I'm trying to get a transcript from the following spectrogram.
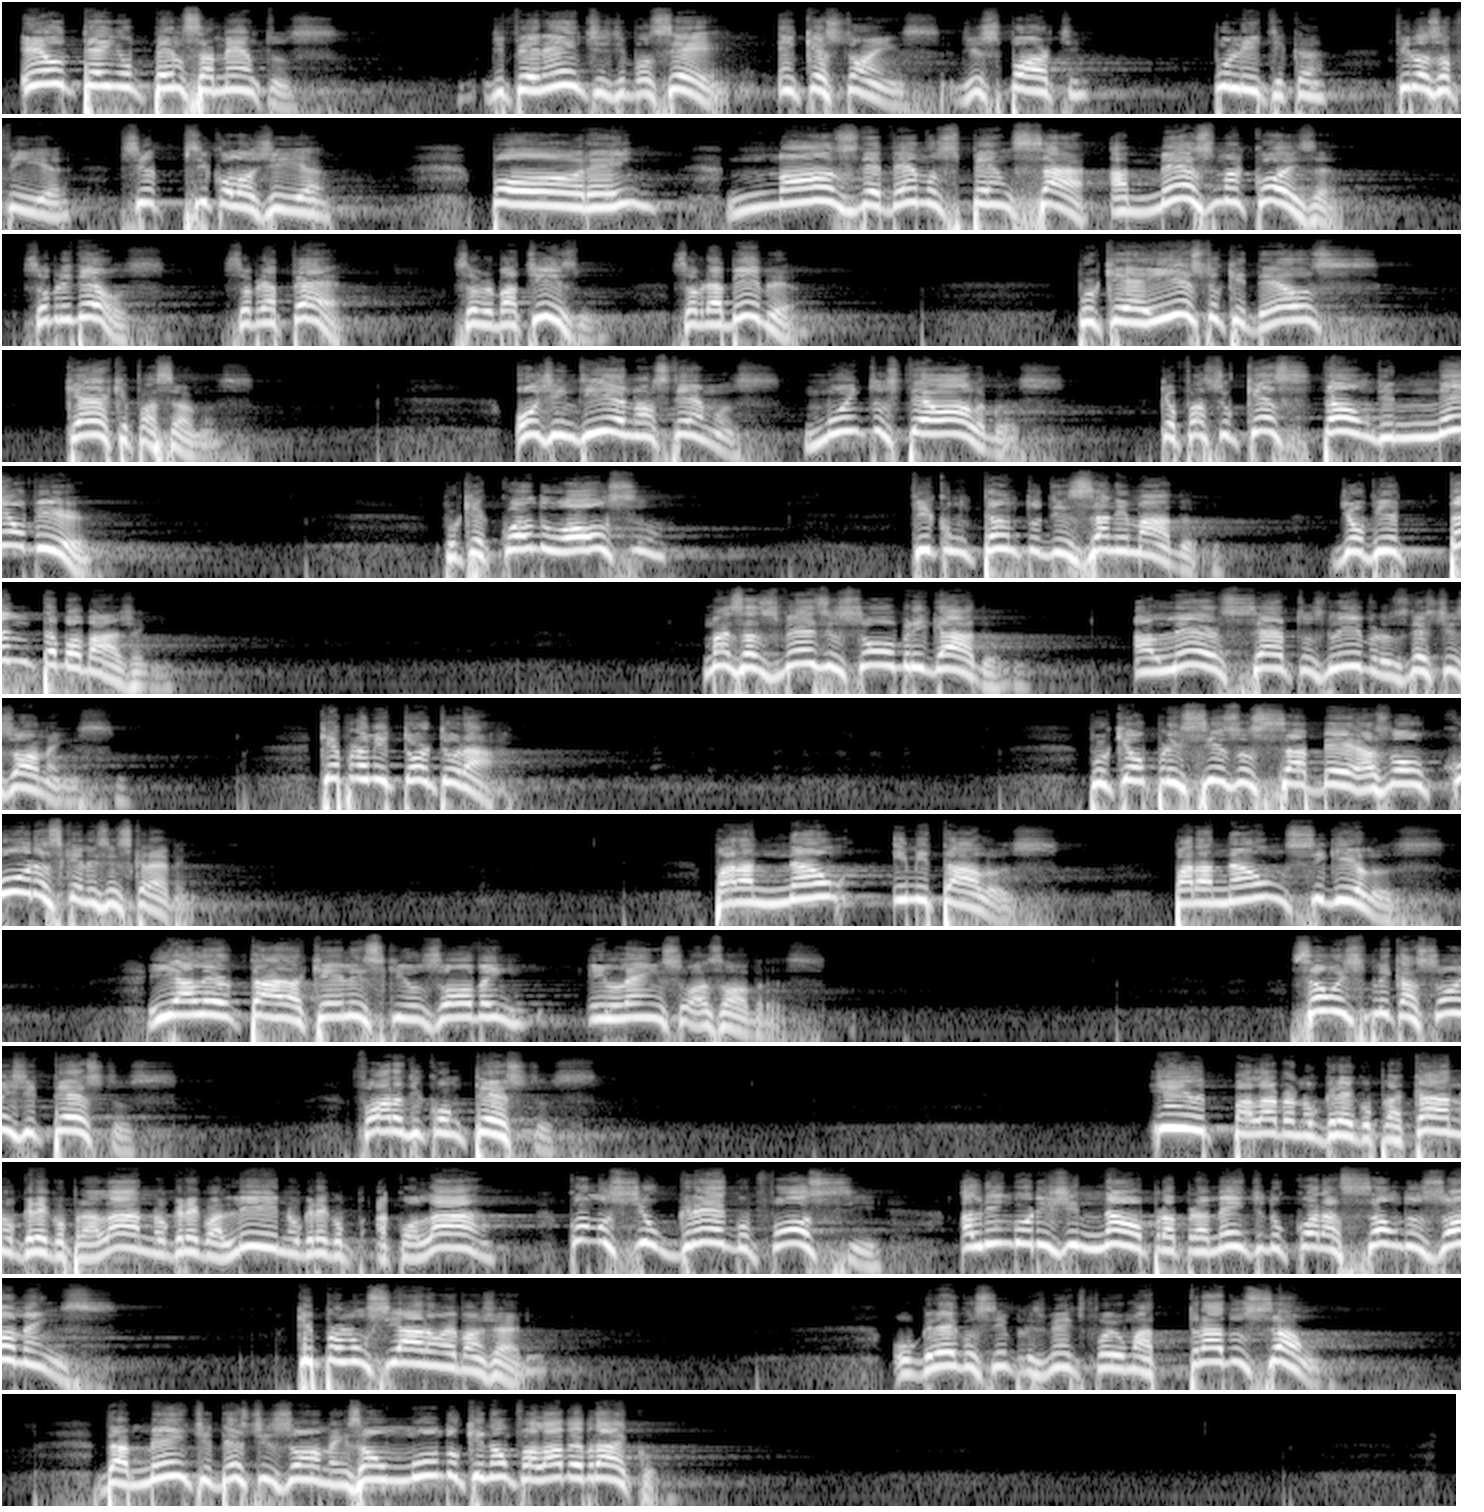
Eu tenho pensamentos diferentes de você em questões de esporte, política, filosofia, psicologia. Porém, nós devemos pensar a mesma coisa sobre Deus sobre a fé, sobre o batismo, sobre a Bíblia. Porque é isto que Deus quer que façamos. Hoje em dia nós temos muitos teólogos que eu faço questão de nem ouvir. Porque quando ouço, fico um tanto desanimado de ouvir tanta bobagem. Mas às vezes sou obrigado a ler certos livros destes homens, que é para me torturar. Porque eu preciso saber as loucuras que eles escrevem, para não imitá-los, para não segui-los, e alertar aqueles que os ouvem e leem suas obras. São explicações de textos, fora de contextos. E palavra no grego para cá, no grego para lá, no grego ali, no grego acolá, como se o grego fosse a língua original propriamente do coração dos homens que pronunciaram o evangelho. O grego simplesmente foi uma tradução da mente destes homens a um mundo que não falava hebraico.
